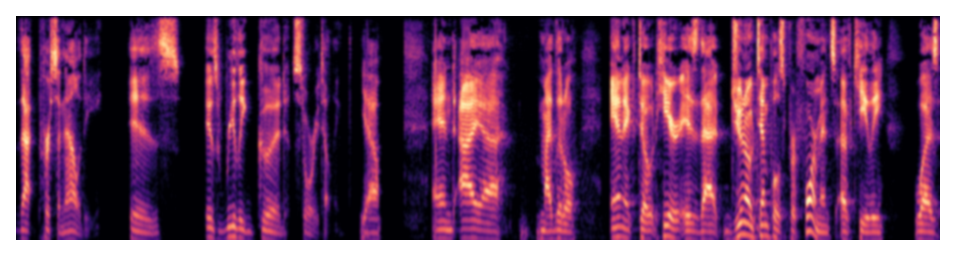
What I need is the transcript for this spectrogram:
that personality is is really good storytelling. Yeah. And I, uh, my little anecdote here is that Juno Temple's performance of Keeley was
